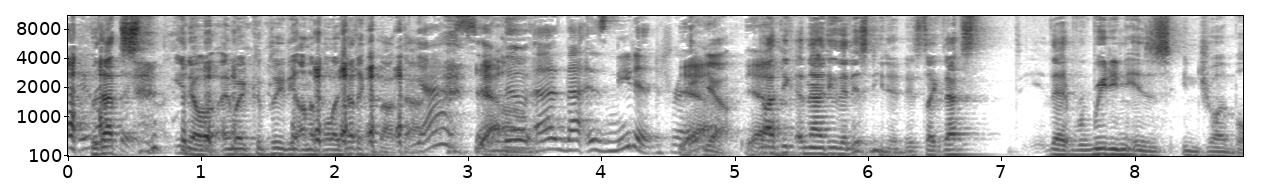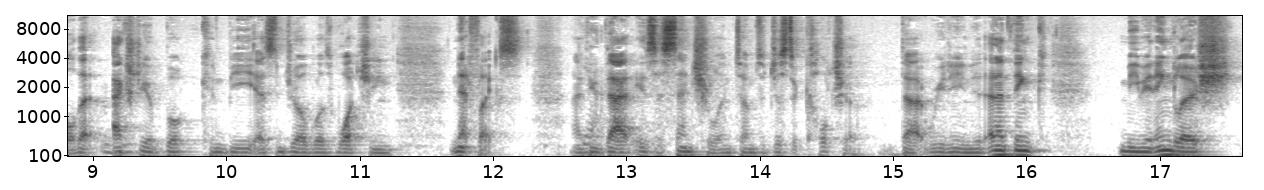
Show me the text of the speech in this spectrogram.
Exactly. But that's you know, and we're completely unapologetic about that. Yes, Yeah. and, no, and that is needed, right? Yeah. yeah, yeah. I think, and I think that is needed. It's like that's that reading is enjoyable. Mm-hmm. That actually a book can be as enjoyable as watching Netflix. I think that is essential in terms of just a culture that reading. And I think me being English,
